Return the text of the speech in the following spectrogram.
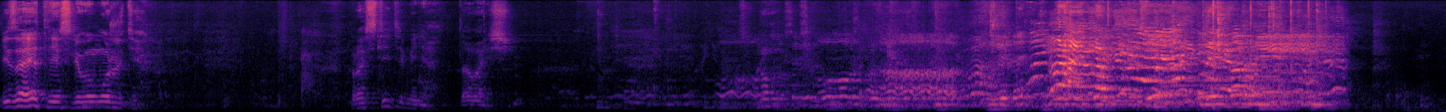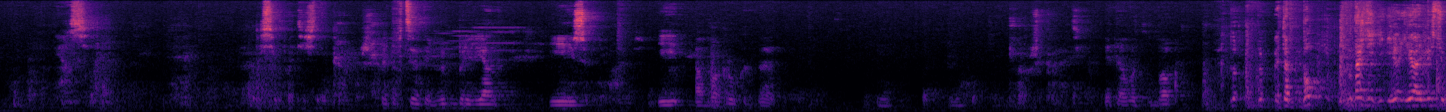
И за это, если вы можете, простите меня, товарищи. Мерси. Симпатичный камыш. Это в центре бриллиант. И, и а вокруг это Это вот баб... Это баб... Подождите, я, я объясню,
